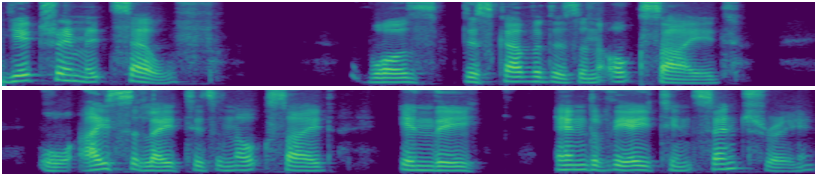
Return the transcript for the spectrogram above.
Yttrium itself was discovered as an oxide or isolated as an oxide in the end of the 18th century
